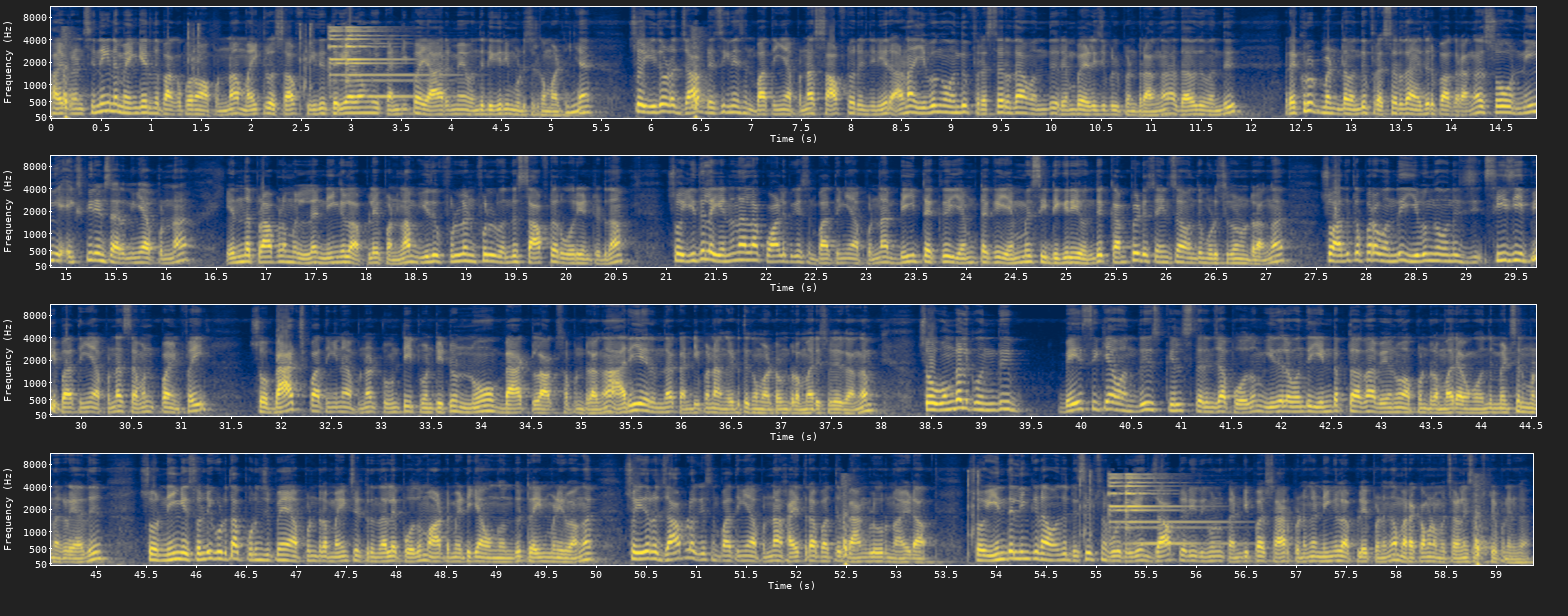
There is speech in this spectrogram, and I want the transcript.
Hi friends இன்றைக்கி நம்ம எங்கேருந்து பார்க்க போகிறோம் அப்படின்னா மைக்ரோசாஃப்ட் இது தெரியாதவங்க கண்டிப்பாக யாருமே வந்து டிகிரி முடிச்சிருக்க மாட்டீங்க. ஸோ இதோட ஜாப் டெசிக்னேஷன் பார்த்தீங்க அப்படின்னா சாஃப்ட்வேர் இன்ஜினியர் ஆனால் இவங்க வந்து ஃப்ரெஷர் தான் வந்து ரொம்ப எலிஜிபிள் பண்ணுறாங்க அதாவது வந்து ரெக்ரூட்மெண்ட்டில் வந்து ஃப்ரெஷர் தான் எதிர்பார்க்குறாங்க. ஸோ நீங்கள் எக்ஸ்பீரியன்ஸாக இருந்தீங்க அப்படின்னா எந்த ப்ராப்ளமும் இல்லை. நீங்களும் அப்ளை பண்ணலாம். இது ஃபுல் அண்ட் ஃபுல் வந்து சாஃப்ட்வேர் ஓரியன்ட் தான். ஸோ இதில் என்னென்னலாம் குவாலிஃபிகேஷன் பார்த்தீங்க அப்படின்னா பிடெக்கு எம்டெக்கு எம்எஸ்சி டிகிரி வந்து கம்ப்யூட்டர் சயின்ஸாக வந்து முடிச்சுக்கணுன்றாங்க ஸோ அதுக்கப்புறம் வந்து இவங்க வந்து சிஜிபி பார்த்தீங்க அப்படின்னா seven point five so batch பார்த்தீங்கன்னா அப்படின்னா twenty twenty two no backlogs அப்படின்றாங்க. அரிய இருந்தால் கண்டிப்பாக நாங்கள் எடுத்துக்க மாட்டோன்ற மாதிரி சொல்லியிருக்காங்க. ஸோ உங்களுக்கு வந்து பேசிக்காக வந்து ஸ்கில்ஸ் தெரிஞ்சால் போதும். இதில் வந்து இன்டெப்த்தாக தான் வேணும் அப்படின்ற மாதிரி அவங்க வந்து மென்ஷன் பண்ண கிடையாது. ஸோ நீங்கள் சொல்லிக் கொடுத்தா புரிஞ்சுப்பேன் அப்படின்ற மைண்ட் செட் இருந்தாலே போதும். ஆட்டோமேட்டிக்காக அவங்க வந்து ட்ரெயின் பண்ணிடுவாங்க. ஸோ இதோட ஜாப் லொகேஷன் பார்த்தீங்க அப்படின்னா ஹைதராபாத் பெங்களூர் நாய்டா. ஸோ இந்த லிங்க் நான் வந்து டிஸ்கிரிப்ஷன் கொடுத்துருக்கேன். ஜாப் தேடி இருக்கவங்களும் கண்டிப்பாக ஷேர் பண்ணுங்கள் நீங்களும் அப்ளை பண்ணுங்கள் மறக்காமல் நம்ம சேனலையும் சப்ஸ்கிரைப் பண்ணிடுங்க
